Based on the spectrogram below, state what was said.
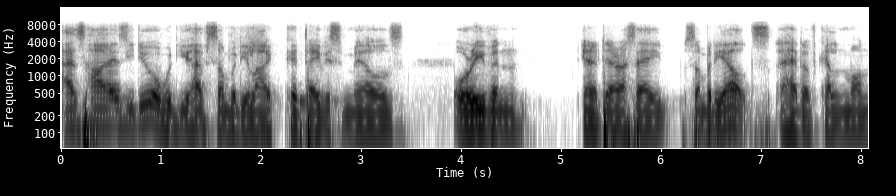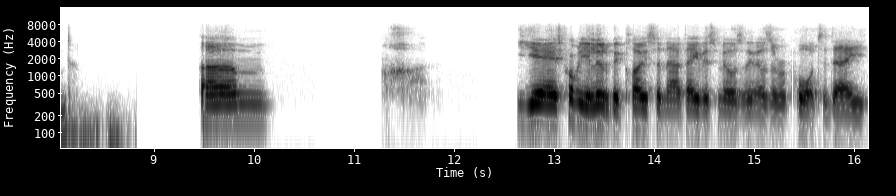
as high as you do, or would you have somebody like Davis Mills, or even, you know, dare I say, somebody else ahead of Kellen Mond? Um, yeah, it's probably a little bit closer now. Davis Mills, I think there was a report today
